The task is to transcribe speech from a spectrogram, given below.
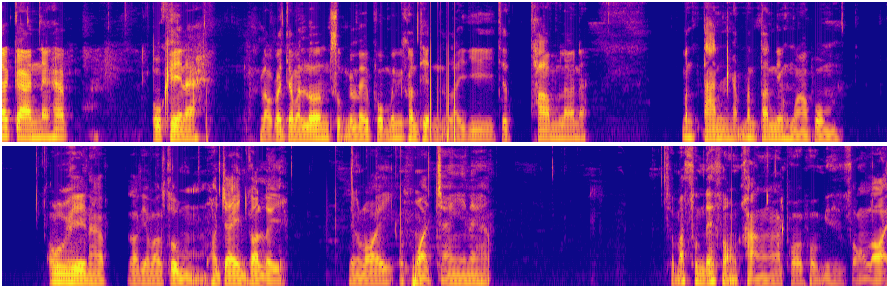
ละกันนะครับ โอเคนะ เราก็จะมาเริ่มสุ่มกันเลย ผมไม่มีคอนเทนต์อะไรที่จะทำแล้วนะ มันตันครับ มันตันในหัวผม โอเคนะครับ เราจะมาสุ่มหัวใจก่อนเลยหนึ่งร้อยหัวใจนะครับ สามารถสุ่มได้สองครั้ง เพราะผมมีสองร้อย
